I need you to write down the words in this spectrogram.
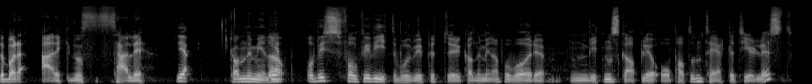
Det bare er ikke noe særlig. Ja. Kandemina. Yep. Og hvis folk vil vite hvor vi putter kandemina på vår mm, vitenskapelige og patenterte tierlist,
